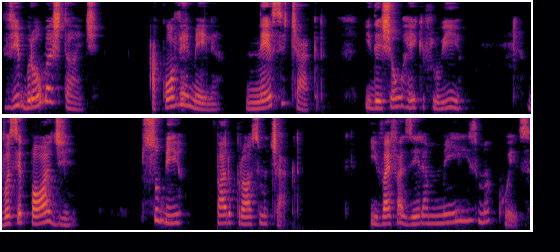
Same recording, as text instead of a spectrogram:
vibrou bastante a cor vermelha nesse chakra e deixou o reiki fluir, você pode subir para o próximo chakra e vai fazer a mesma coisa.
